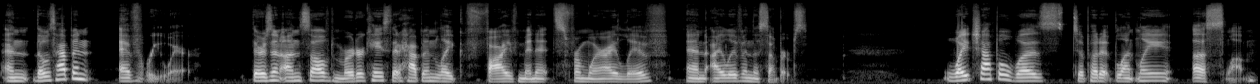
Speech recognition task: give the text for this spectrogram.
And those happen everywhere. There's an unsolved murder case that happened like five minutes from where I live, and I live in the suburbs. Whitechapel was, to put it bluntly, a slum.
